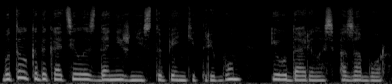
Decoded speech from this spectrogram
Бутылка докатилась до нижней ступеньки трибун и ударилась о забор.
